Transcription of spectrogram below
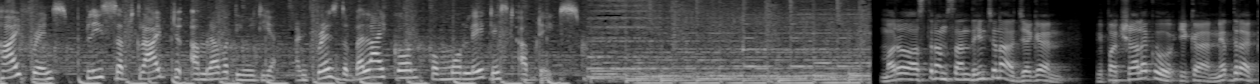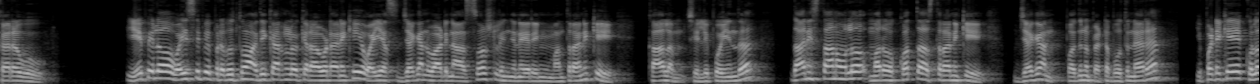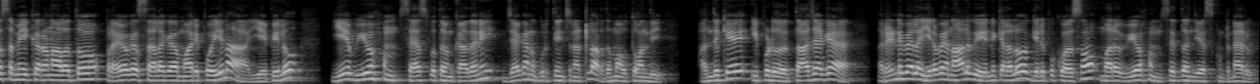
Hi friends please subscribe to Amaravati media and press the bell icon for more latest updates మరో అస్త్రం సంధించిన జగన్ విపక్షాలకు ఇక నిద్ర కరవు. ఏపీలో వైసీపీ ప్రభుత్వం అధికారంలోకి రావడానికి వైఎస్ జగన్ వాడిన సోషల్ ఇంజనీరింగ్ మంత్రానికి కాలం చెల్లిపోయిందా? దాని స్థానంలో మరో కొత్త అస్త్రానికి జగన్ పదును పెట్టబోతున్నారా? ఇప్పటికే కుల సమీకరణాలతో ప్రయోగశాలగా మారిపోయిన ఏపీలో ఏ వ్యూహం శాశ్వతం కాదని జగన్ గుర్తించినట్లు అర్థమవుతోంది. అందుకే ఇప్పుడు తాజాగా రెండు వేల ఇరవై నాలుగు ఎన్నికలలో గెలుపు కోసం మరో వ్యూహం సిద్ధం చేసుకుంటున్నారు.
